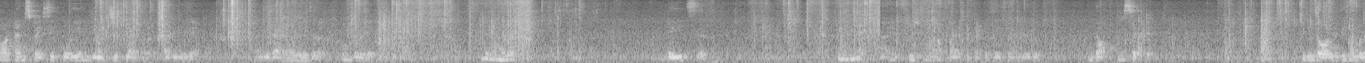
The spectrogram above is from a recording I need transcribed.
hot and spicy Korean beach flavour അടിപൊളിയാണ് അത് ഇതാണ് ഞങ്ങൾ ഒമ്പത് രൂപയ്ക്ക് ഇത് നമ്മൾ ഡേറ്റ്സ് പിന്നെ ഫ്രിഷ് പഴക്കത്തപ്പത്തേക്ക് ഒരു ഡോക്ടർ സെറ്റ് പിന്നെ ഇത് ഓൾറെഡി നമ്മൾ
